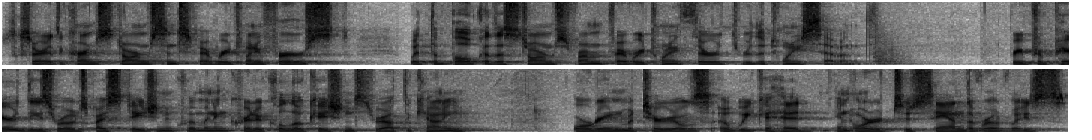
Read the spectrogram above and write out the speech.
sorry, the current storms since February 21st, with the bulk of the storms from February 23rd through the 27th. We prepared these roads by staging equipment in critical locations throughout the county, ordering materials a week ahead in order to sand the roadways,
